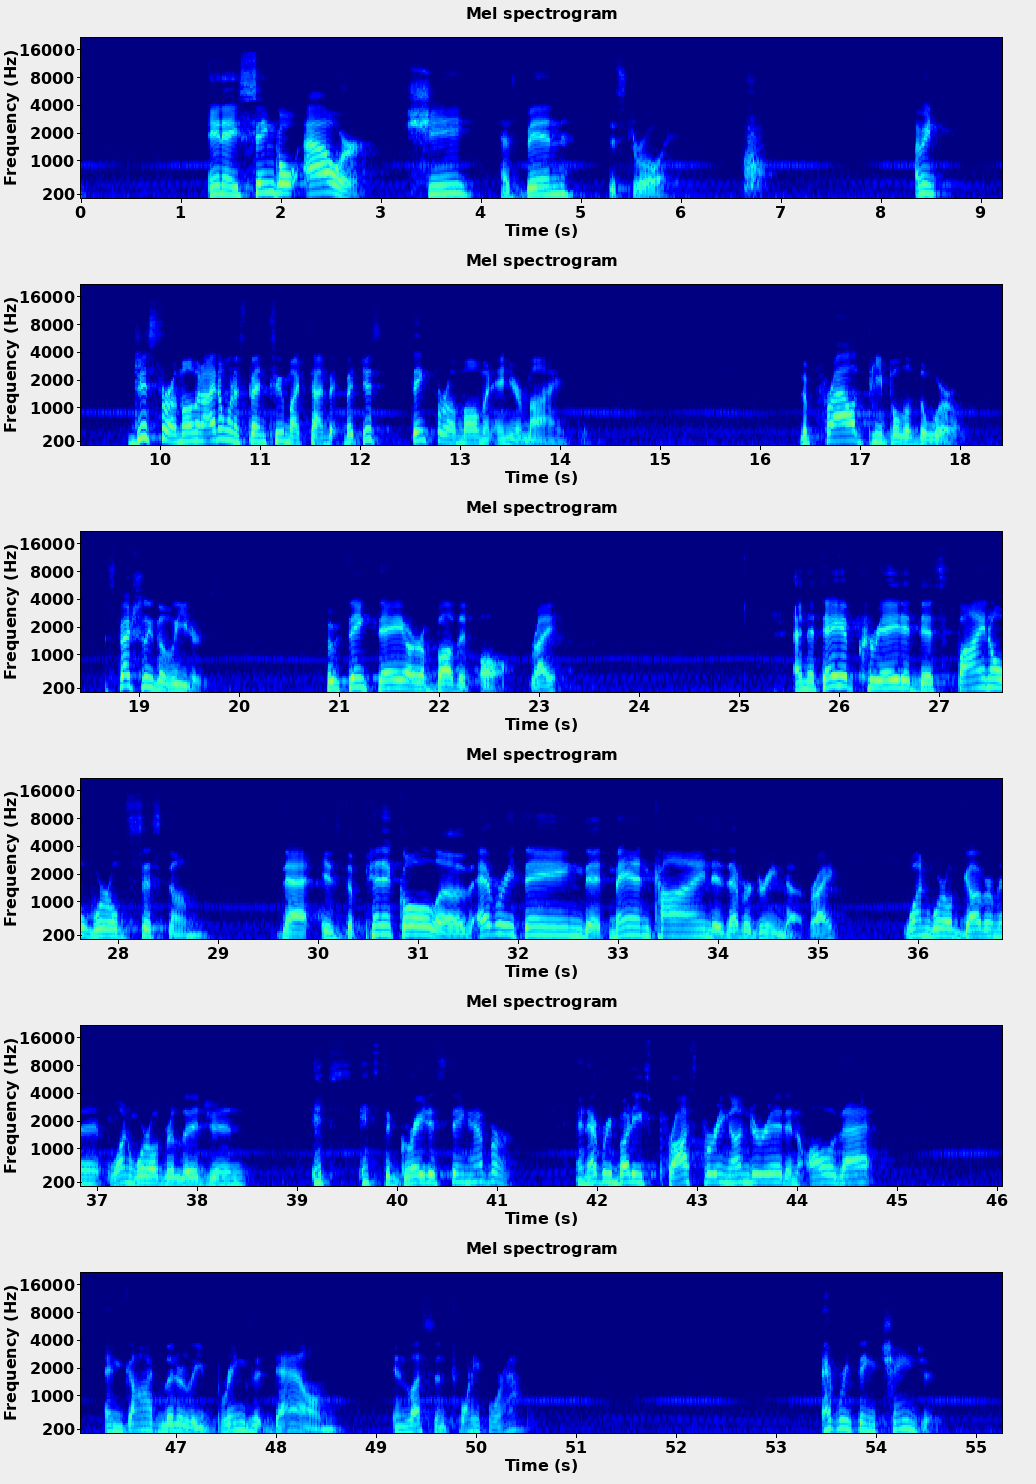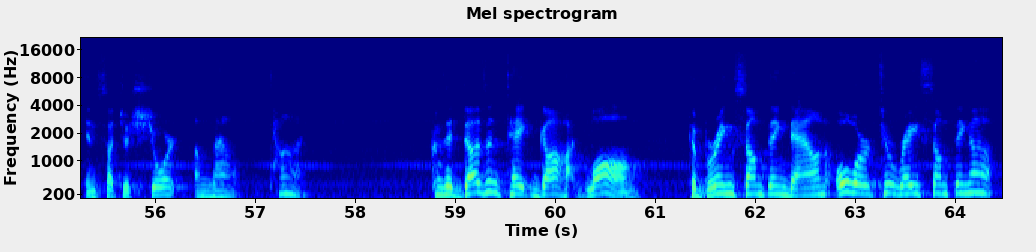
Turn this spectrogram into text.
in a single hour she has been destroyed. I mean, just for a moment, I don't want to spend too much time, but, but just think for a moment in your minds. The proud people of the world, especially the leaders, who think they are above it all, right? And that they have created this final world system that is the pinnacle of everything that mankind has ever dreamed of, right? One world government, one world religion. It's, it's the greatest thing ever. And everybody's prospering under it and all of that. And God literally brings it down in less than 24 hours everything changes in such a short amount of time. Because it doesn't take God long to bring something down or to raise something up.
